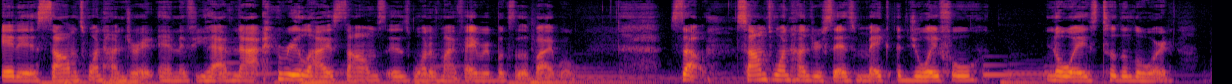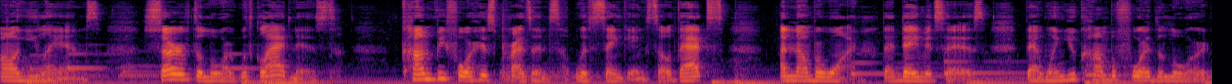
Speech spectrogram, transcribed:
it is Psalms 100. And if you have not realized, Psalms is one of my favorite books of the Bible. So, Psalms 100 says, Make a joyful noise to the Lord, all ye lands. Serve the Lord with gladness. Come before his presence with singing. So, that's a number one that David says that when you come before the Lord,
